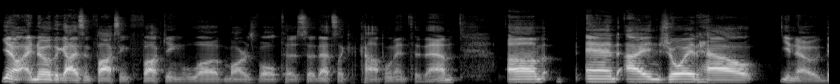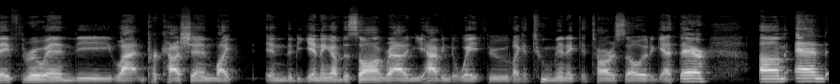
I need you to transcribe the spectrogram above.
you know i know the guys in foxing fucking love mars volta so that's like a compliment to them um, and i enjoyed how you know they threw in the latin percussion like in the beginning of the song rather than you having to wait through like a two minute guitar solo to get there. Um, and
